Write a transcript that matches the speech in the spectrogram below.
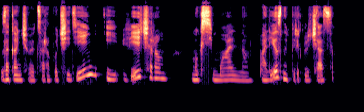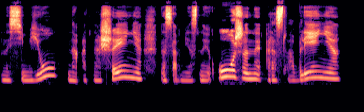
заканчивается рабочий день, и вечером максимально полезно переключаться на семью, на отношения, на совместные ужины, расслабление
